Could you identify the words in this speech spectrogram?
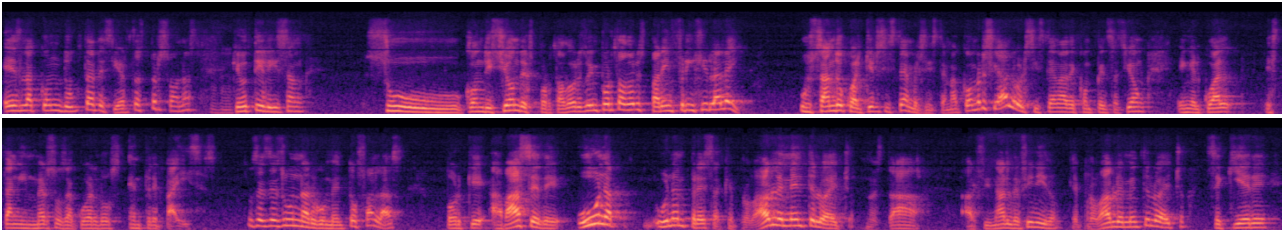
es la conducta de ciertas personas uh -huh. que utilizan su condición de exportadores o importadores para infringir la ley, usando cualquier sistema, el sistema comercial o el sistema de compensación en el cual están inmersos acuerdos entre países. Entonces es un argumento falaz porque a base de una, una empresa que probablemente lo ha hecho, no está al final definido, que probablemente lo ha hecho, se quiere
